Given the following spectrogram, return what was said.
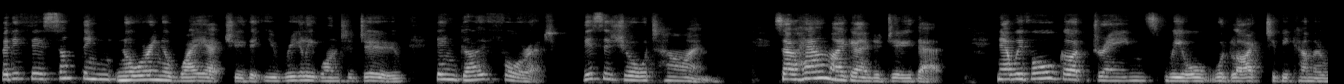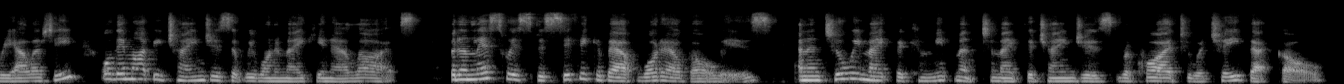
But if there's something gnawing away at you that you really want to do, then go for it. This is your time. So, how am I going to do that? Now, we've all got dreams we all would like to become a reality, or there might be changes that we want to make in our lives. But unless we're specific about what our goal is, and until we make the commitment to make the changes required to achieve that goal,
